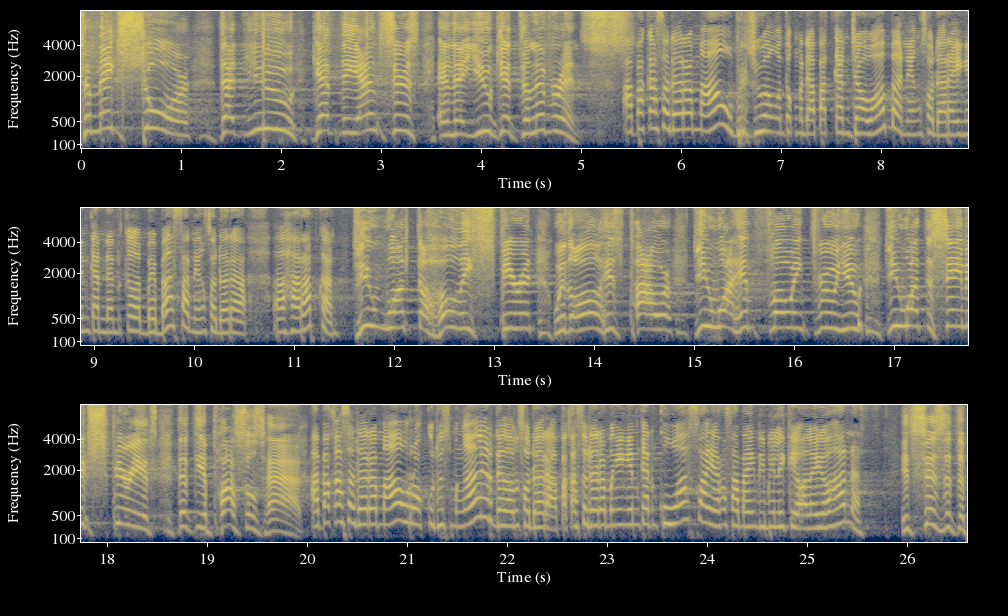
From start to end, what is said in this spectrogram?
to make sure that you get the answers and that you get deliverance? Apakah saudara mau berjuang untuk mendapatkan jawaban yang saudara inginkan dan kebebasan yang saudara eh, harapkan? Do you want the Holy Spirit with all his power? Do you want him flowing through you? Do you want the same experience that the apostles had? Apakah saudara mau Roh Kudus mengalir dalam saudara? Apakah saudara menginginkan kuasa yang sama yang dimiliki oleh Yohanes? It says that the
